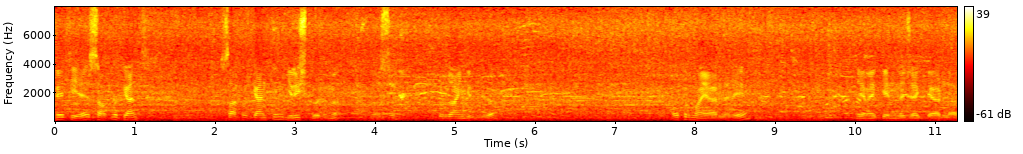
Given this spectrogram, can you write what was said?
Fethiye Saklıkent Saklıkent'in giriş bölümü burası. Buradan giriliyor. Oturma yerleri, yemek yenilecek yerler.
